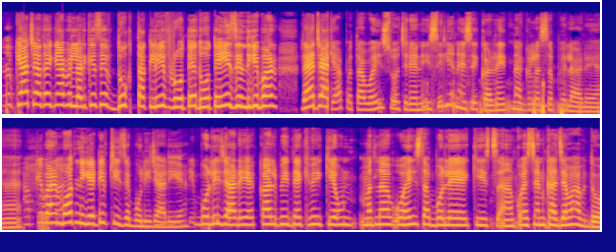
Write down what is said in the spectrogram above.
मतलब क्या चाहता है कि यहाँ पे लड़के सिर्फ़ दुख तकलीफ़ रोते धोते ही ज़िंदगी भर रह जाए? क्या पता वही सोच रहे हैं इसीलिए ना ऐसे कर रहे हैं इतना गलत सब फैला रहे हैं। आपके बारे में बहुत निगेटिव चीज़ें बोली जा रही है। बोली जा रही है। कल भी देखिए कि उन मतलब वही सब बोले कि क्वेश्चन का जवाब दो।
